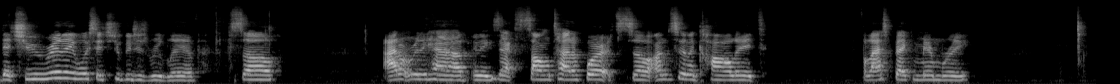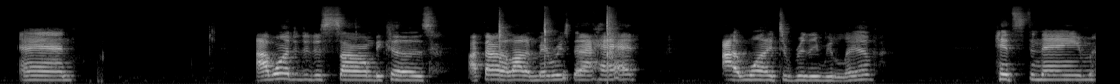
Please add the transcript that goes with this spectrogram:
that you really wish that you could just relive. So, I don't really have an exact song title for it, so I'm just going to call it Flashback Memory. And I wanted to do this song because I found a lot of memories that I had I wanted to really relive. Hence the name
